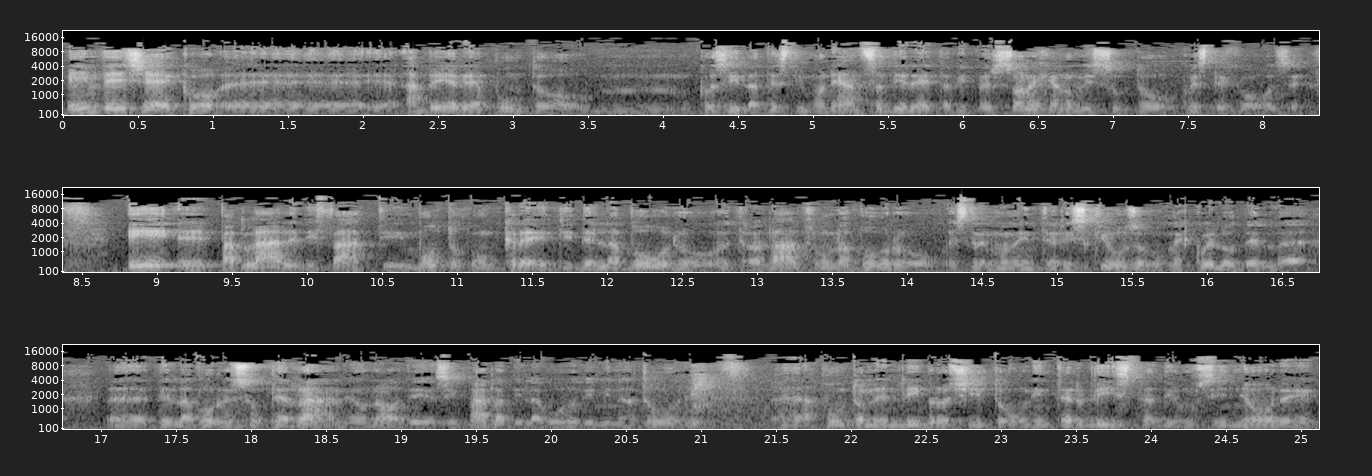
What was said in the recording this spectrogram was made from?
E invece ecco, eh, avere appunto mh, così la testimonianza diretta di persone che hanno vissuto queste cose e eh, parlare di fatti molto concreti del lavoro, tra l'altro un lavoro estremamente rischioso come quello del eh, del lavoro in sotterraneo, no? De, si parla di lavoro di minatori. Eh, appunto nel libro cito un'intervista di un signore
